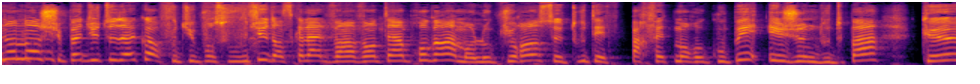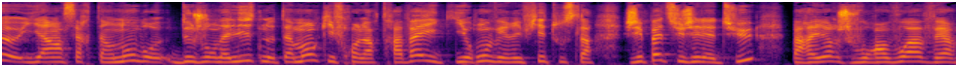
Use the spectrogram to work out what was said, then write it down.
non, non, je suis pas du tout d'accord. Foutu pour foutu. Dans ce cas-là, elle va inventer un programme. En l'occurrence, tout est parfaitement recoupé et je ne doute pas qu'il y a un certain nombre de journalistes, notamment, qui feront leur travail et qui iront vérifier tout cela. J'ai pas de sujet là-dessus. Par ailleurs, je vous renvoie vers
